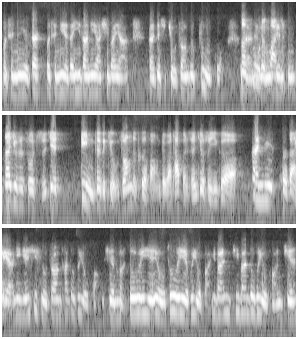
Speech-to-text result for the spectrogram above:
我曾经也在，我曾经也在意大利啊、西班牙，呃，这些酒庄都住过。那住的话，那就是说直接订这个酒庄的客房，对吧？它本身就是一个。哎，你对呀，你联系酒庄，它都会有房间嘛，周围也有，周围也会有吧，一般一般都会有房间。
